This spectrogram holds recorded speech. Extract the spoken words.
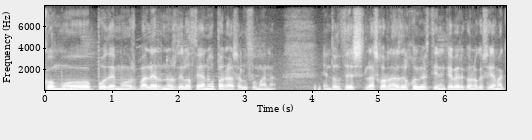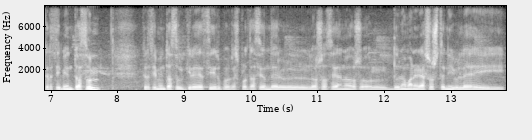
cómo podemos valernos del océano para la salud humana. Entonces, las jornadas del jueves tienen que ver con lo que se llama crecimiento azul. Crecimiento azul quiere decir pues, la explotación de los océanos de una manera sostenible y,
